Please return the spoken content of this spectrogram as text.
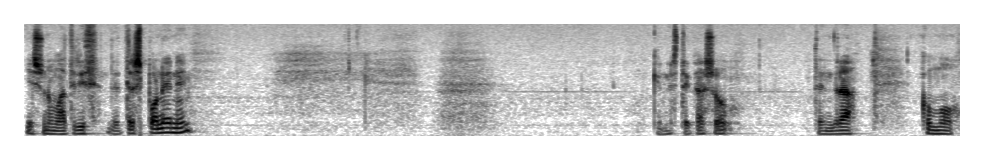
y es una matriz de 3 por n que en este caso tendrá como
